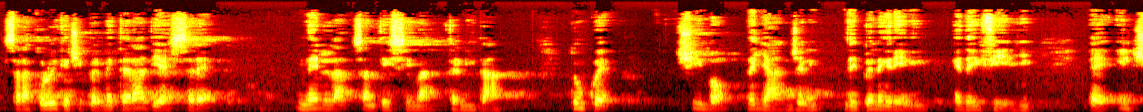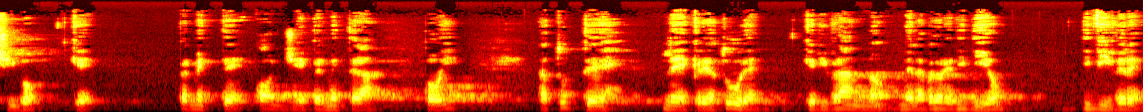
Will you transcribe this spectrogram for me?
sarà colui che ci permetterà di essere nella Santissima Trinità. Dunque, cibo degli angeli, dei pellegrini e dei figli è il cibo che permette oggi e permetterà poi a tutte le creature che vivranno nella gloria di Dio di vivere,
